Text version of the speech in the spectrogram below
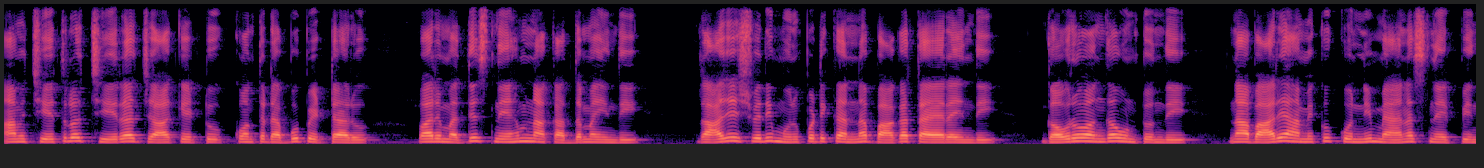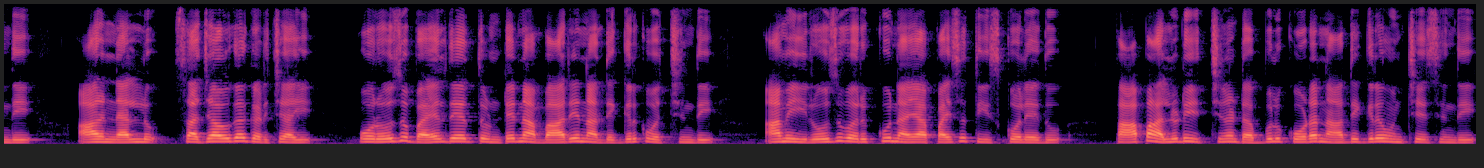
ఆమె చేతిలో చీర జాకెట్టు కొంత డబ్బు పెట్టారు. వారి మధ్య స్నేహం నాకు అర్థమైంది. రాజేశ్వరి మునుపటి కన్నా బాగా తయారైంది. గౌరవంగా ఉంటుంది. నా భార్య ఆమెకు కొన్ని మేనర్స్ నేర్పింది. ఆరు నెలలు సజావుగా గడిచాయి. ఓ రోజు బయలుదేరుతుంటే నా భార్య నా దగ్గరకు వచ్చింది. ఆమె ఈ రోజు వరకు నయా పైస తీసుకోలేదు. పాప అల్లుడు ఇచ్చిన డబ్బులు కూడా నా దగ్గరే ఉంచేసింది.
